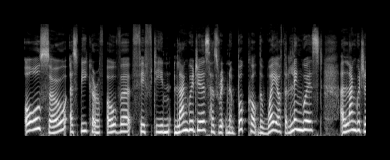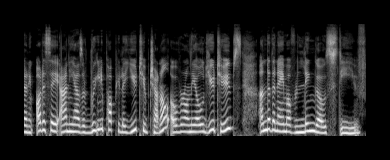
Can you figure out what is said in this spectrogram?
also a speaker of over 15 languages, has written a book called The Way of the Linguist, a language learning odyssey, and he has a really popular YouTube channel over on the old YouTubes under the name of Lingo Steve.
